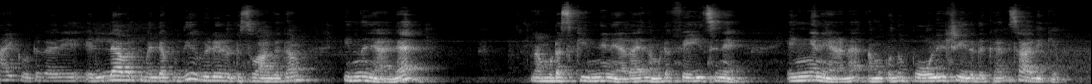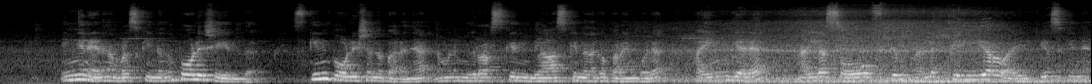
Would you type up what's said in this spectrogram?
ഹായ് കൂട്ടുകാരെ എല്ലാവർക്കും എന്റെ പുതിയ വീഡിയോയിലോട്ട് സ്വാഗതം. ഇന്ന് ഞാൻ നമ്മുടെ സ്കിന്നിനെ അതായത് നമ്മുടെ ഫേസിനെ എങ്ങനെയാണ് നമുക്കൊന്ന് പോളിഷ് ചെയ്തെടുക്കാൻ സാധിക്കും? എങ്ങനെയാണ് നമ്മൾ സ്കിന്നൊന്ന് പോളിഷ് ചെയ്യുന്നത്? സ്കിൻ പോളിഷ് എന്ന് പറഞ്ഞാൽ നമ്മൾ മിറർ സ്കിൻ ഗ്ലാസ് സ്കിൻ എന്നൊക്കെ പറയും പോലെ ഭയങ്കര നല്ല സോഫ്റ്റും നല്ല ക്ലിയറും ആയിരിക്കും സ്കിന്ന്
